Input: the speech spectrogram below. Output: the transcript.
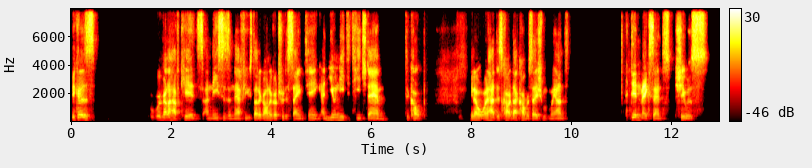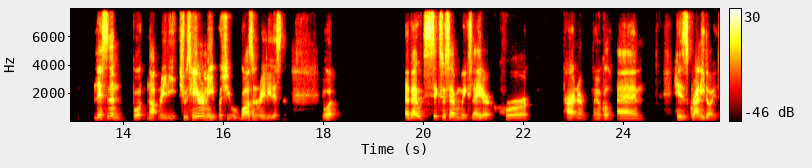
because we're going to have kids and nieces and nephews that are going to go through the same thing and you need to teach them to cope. You know when i had this that conversation with my aunt it didn't make sense. She was listening but not really. She was hearing me but she wasn't really listening but about six or seven weeks later, her partner, my uncle, um, his granny died.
